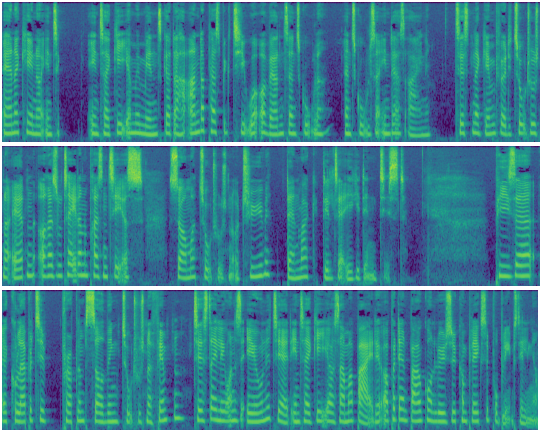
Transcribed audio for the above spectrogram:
anerkende og interagerer med mennesker, der har andre perspektiver og verdensanskuelser end deres egne. Testen er gennemført i 2018, og resultaterne præsenteres sommer 2020. Danmark deltager ikke i denne test. PISA Collaborative Problem Solving 2015 tester elevernes evne til at interagere og samarbejde og på den baggrund løse komplekse problemstillinger.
